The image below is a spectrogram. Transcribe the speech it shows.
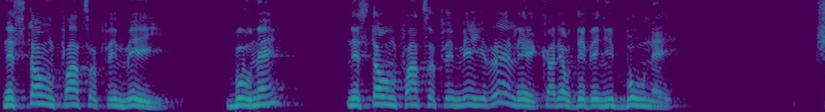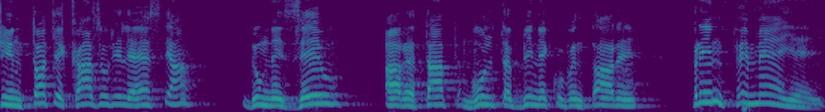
ne stau în față femei bune, ne stau în față femei rele care au devenit bune. Și în toate cazurile astea, Dumnezeu a arătat multă binecuvântare prin femeie.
